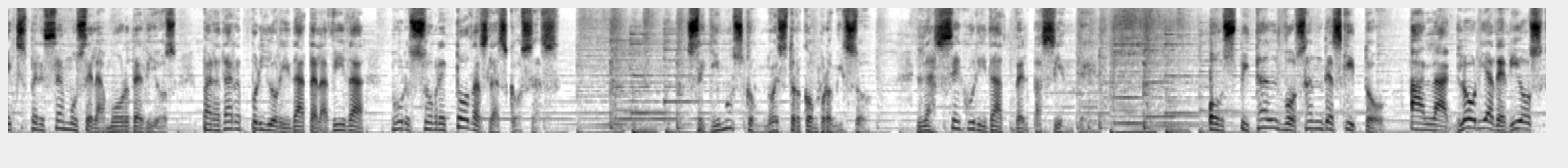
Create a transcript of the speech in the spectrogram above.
Expresamos el amor de Dios para dar prioridad a la vida por sobre todas las cosas. Seguimos con nuestro compromiso, la seguridad del paciente. Hospital Bozán de Esquito, a la gloria de Dios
